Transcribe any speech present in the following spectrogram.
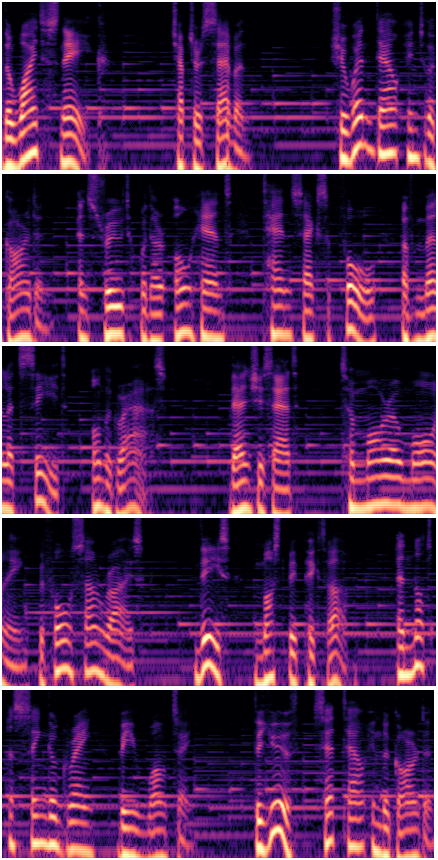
The White Snake. Chapter 7 She went down into the garden and strewed with her own hands ten sacks full of millet seed on the grass. Then she said, Tomorrow morning, before sunrise, these must be picked up, and not a single grain be wanting. The youth sat down in the garden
